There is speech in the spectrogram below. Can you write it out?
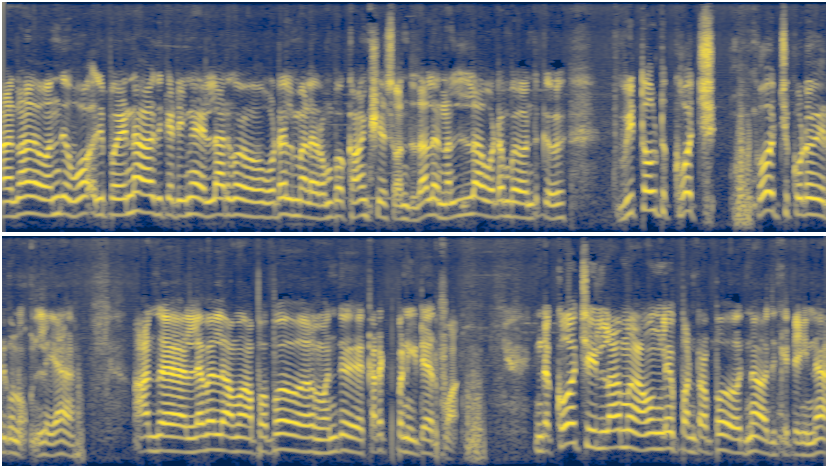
அதனால் வந்து ஓ இப்போ என்ன ஆகுது கேட்டிங்கன்னா எல்லாருக்கும் உடல் மேலே ரொம்ப கான்ஷியஸ் வந்ததால் நல்லா உடம்பை வந்து வித்தவுட் கோச் கோச் கூடவே இருக்கணும் இல்லையா? அந்த லெவல் அவன் அப்பப்போ வந்து கரெக்ட் பண்ணிக்கிட்டே இருப்பான். இந்த கோச் இல்லாமல் அவங்களே பண்ணுறப்போ என்ன ஆகுது கேட்டிங்கன்னா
